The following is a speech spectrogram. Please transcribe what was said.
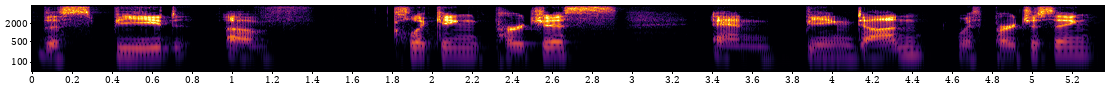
the speed of clicking purchase and being done with purchasing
